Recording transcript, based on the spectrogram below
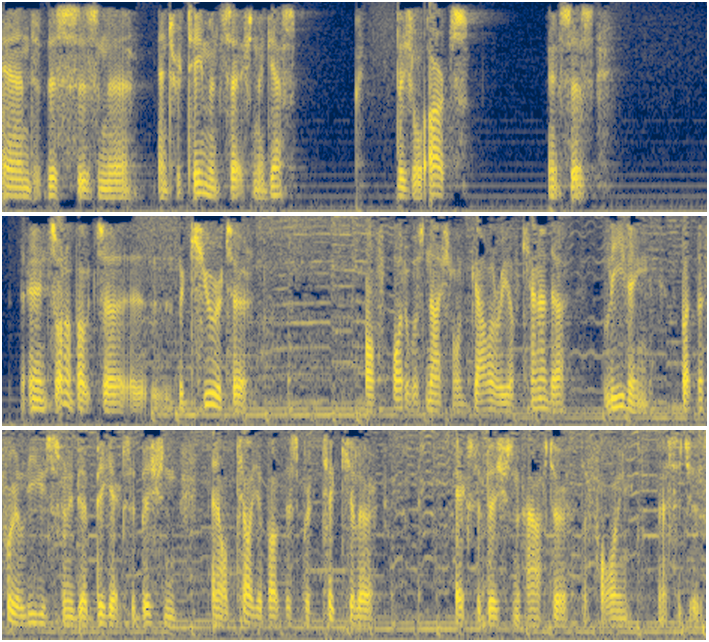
And this is in the entertainment section, I guess, visual arts. It says, and it's on about uh, the curator of Ottawa's National Gallery of Canada leaving, but before he leaves, it's going to be a big exhibition, and I'll tell you about this particular exhibition after the following messages.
